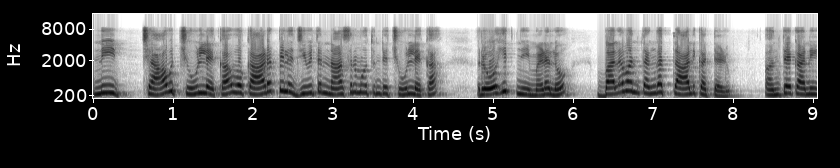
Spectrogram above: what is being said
నీ చావు చూడలేక ఒక ఆడపిల్ల జీవితం నాశనం అవుతుంటే చూడలేక రోహిత్ నీ మెడలో బలవంతంగా తాలి కట్టాడు. అంతేకాని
